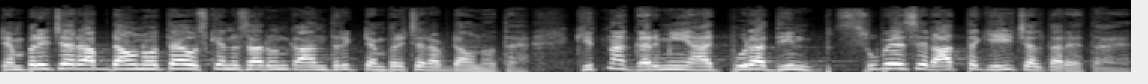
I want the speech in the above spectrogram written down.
टेम्परेचर अप डाउन होता है, उसके अनुसार उनका आंतरिक टेम्परेचर अप डाउन होता है। कितना गर्मी आज पूरा दिन, सुबह से रात तक यही चलता रहता है।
